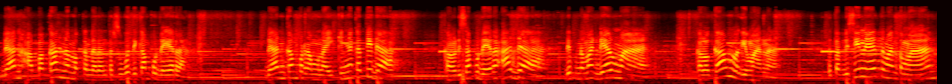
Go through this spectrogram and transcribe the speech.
Dan apakah nama kendaraan tersebut di kampung daerah? Dan kamu pernah menaikinya ke tidak? Kalau di sapu daerah ada, dia bernama Delman. Kalau kamu bagaimana? Tetap di sini ya teman-teman.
